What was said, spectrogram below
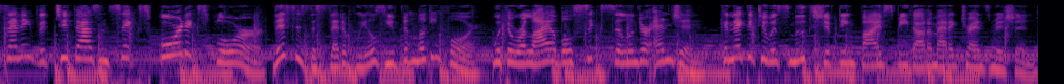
Presenting the 2006 Ford Explorer. This is the set of wheels you've been looking for with a reliable six cylinder engine connected to a smooth shifting five speed automatic transmission.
